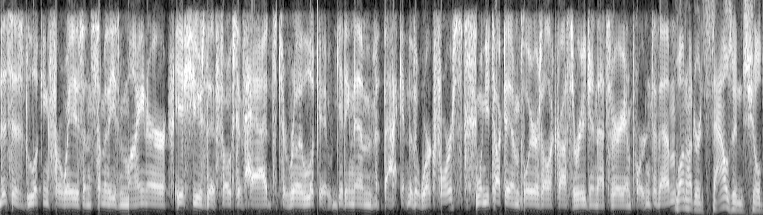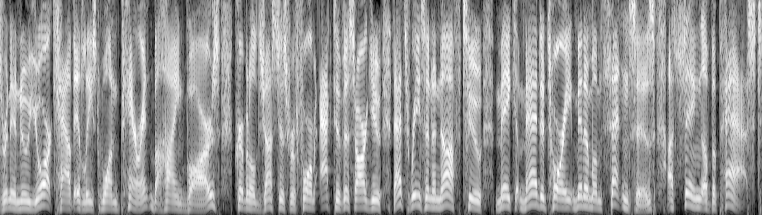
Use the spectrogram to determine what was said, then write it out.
This is looking for ways on some of these minor issues that folks have had to really look at getting them back into the workforce. When you talk to employers all across the region, that's very important to them. 100,000 children in New York have at least one parent behind bars. Criminal justice reform activists argue that's reason enough to make mandatory minimum sentences a thing of the past.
